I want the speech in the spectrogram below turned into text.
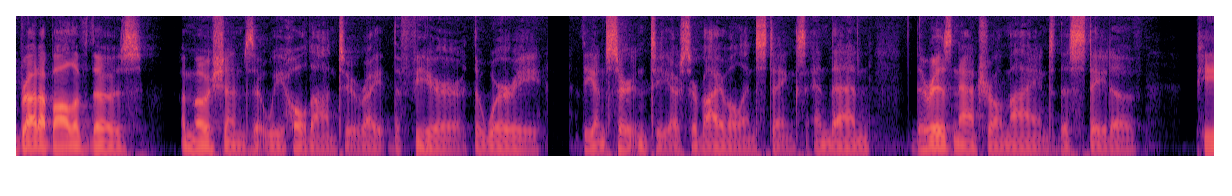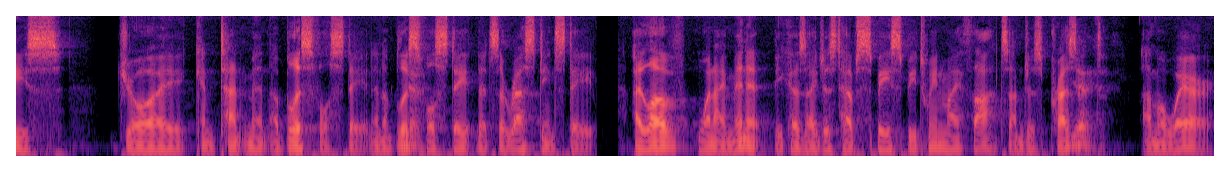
brought up all of those emotions that we hold on to, right? The fear, the worry, the uncertainty, our survival instincts. And then there is natural mind, this state of peace, joy, contentment, a blissful state, and a blissful yeah. state that's a resting state. I love when I'm in it because I just have space between my thoughts. I'm just present. I'm aware.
